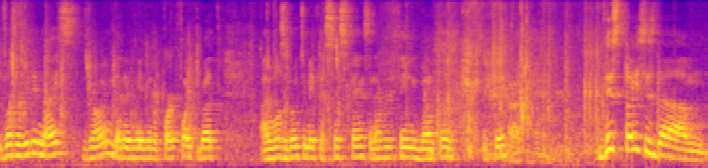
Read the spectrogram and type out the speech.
it was a really nice drawing that I made in the PowerPoint, but I was going to make a suspense and everything, but uh, okay. This place is the um.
